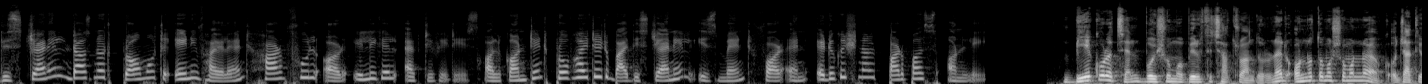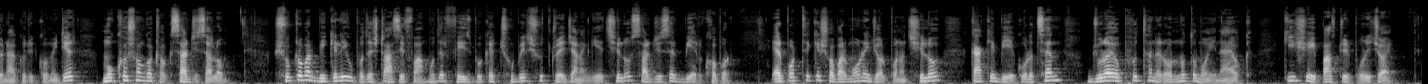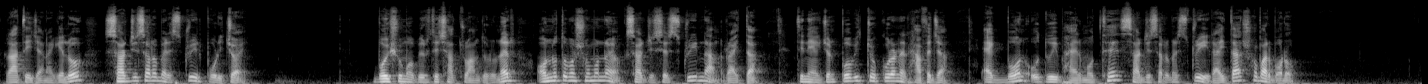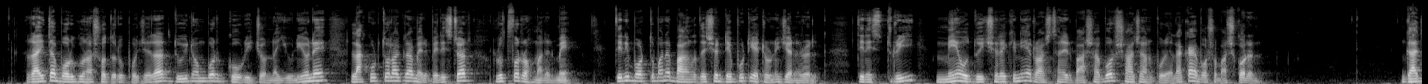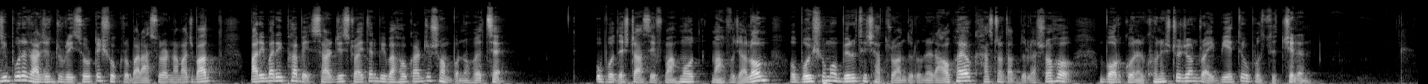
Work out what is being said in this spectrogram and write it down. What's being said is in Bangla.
This channel does not promote any violent, harmful, or illegal activities. All content provided by this channel is meant for an educational purpose only. বিয়ে করেছেন বৈষম্য বিরোধী ছাত্র আন্দোলনের অন্যতম সমন্বয়ক ও জাতীয় নাগরিক কমিটির মুখ্য সংগঠক সার্জিস আলম শুক্রবার বিকেলেই উপদেষ্টা আসিফ মাহমুদের ফেসবুকের ছবির সূত্রে জানা গিয়েছিল সার্জিসের বিয়ের খবর এরপর থেকে সবার মনেই জল্পনা ছিল কাকে বিয়ে করেছেন জুলাই অভ্যুত্থানের অন্যতম এই নায়ক কি সেই পাত্রীর পরিচয় রাতেই জানা গেল সার্জিস আলমের স্ত্রীর পরিচয়। বৈষম্য বিরোধী ছাত্র আন্দোলনের অন্যতম সমন্বয়ক সার্জিসের স্ত্রীর নাম রাইতা। তিনি একজন পবিত্র কোরআনের হাফেজা। এক বোন ও দুই ভাইয়ের মধ্যে সার্জিস আলমের স্ত্রী রাইতা সবার বড়। রাইতা বরগুনা সদর উপজেলার দুই নম্বর গৌরীচন্না ইউনিয়নে লাকুরতলা গ্রামের ব্যারিস্টার লুৎফর রহমানের মেয়ে। তিনি বর্তমানে বাংলাদেশের ডেপুটি অ্যাটর্নি জেনারেল। তিনি স্ত্রী, মেয়ে ও দুই ছেলেকে নিয়ে রাজধানীর বাসাবর শাহজাহানপুর এলাকায় বসবাস করেন। গাজীপুরের রাজেন্দ্র রিসোর্টে শুক্রবার আসরের নামাজ বাদ পারিবারিকভাবে সার্জিস রাইতার বিবাহ কার্য সম্পন্ন হয়েছে। উপদেষ্টা আসিফ মাহমুদ, মাহফুজ আলম ও বৈষম্য বিরোধী ছাত্র আন্দোলনের আহ্বায়ক হাসনাত আবদুল্লাহ সহ বরকনের ঘনিষ্ঠজনরাই বিয়েতে উপস্থিত ছিলেন।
